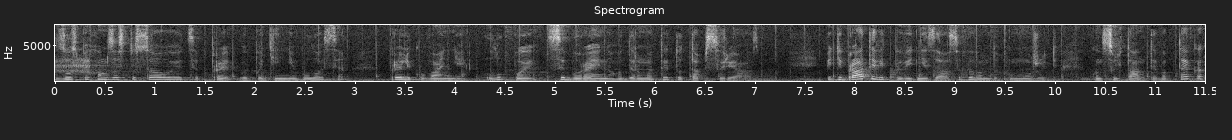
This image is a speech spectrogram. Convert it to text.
З успіхом застосовується при випадінні волосся, при лікуванні лупи, сибурейного дерматиту та псоріазу. Підібрати відповідні засоби вам допоможуть консультанти в аптеках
